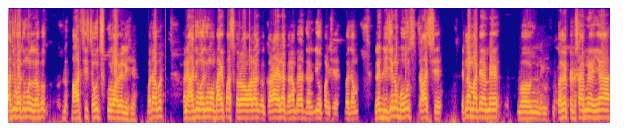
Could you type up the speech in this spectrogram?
આજુબાજુમાં લગભગ બારથી ચૌદ સ્કૂલો આવેલી છે. બરાબર? અને આજુબાજુમાં બાયપાસ કરવાવાળા, કરાયેલા ઘણા બધા દર્દીઓ પણ છે બધા એટલે ડીજેનો બહુ જ ત્રાસ છે. એટલા માટે અમે કલેક્ટર સાહેબને અહીંયા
